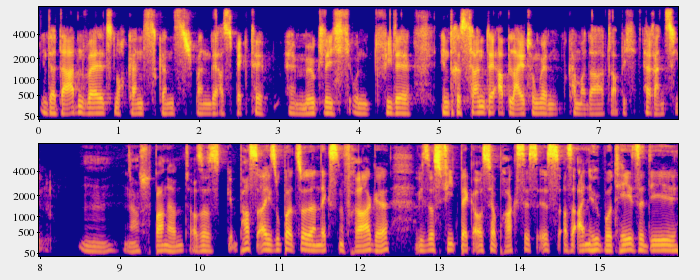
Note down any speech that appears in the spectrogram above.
in der Datenwelt noch ganz, ganz spannende Aspekte äh, möglich und viele interessante Ableitungen kann man da, glaube ich, heranziehen. Hm, na, spannend. Also es passt eigentlich super zu der nächsten Frage, wie so das Feedback aus der Praxis ist. Also eine Hypothese, die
